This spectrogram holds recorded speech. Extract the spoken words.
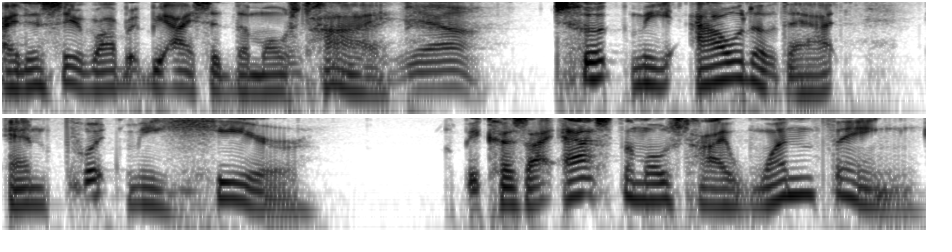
I didn't say Robert B. I said the Most High yeah. took me out of that and put me here because I asked the Most High one thing.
